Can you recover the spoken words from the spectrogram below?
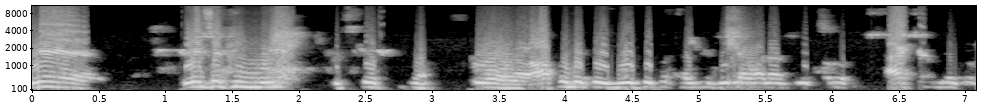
ये लेजिटिम है तो आपने तो यूट्यूब पर सर्च किया वाला एक्शन लेको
